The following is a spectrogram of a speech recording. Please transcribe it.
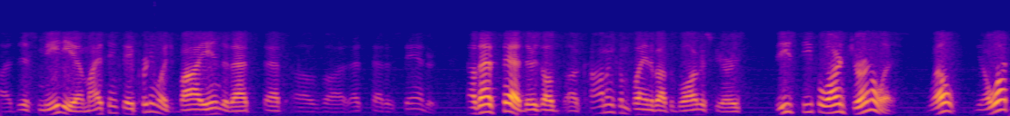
uh, this medium, I think they pretty much buy into that set of uh, that set of standards. Now that said, there's a, a common complaint about the blogosphere is these people aren't journalists. Well, you know what?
